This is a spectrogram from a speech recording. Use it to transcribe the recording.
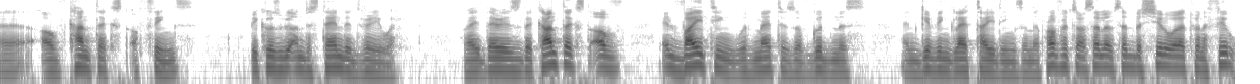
uh, of context of things because we understand it very well. Right? There is the context of inviting with matters of goodness and giving glad tidings. And the Prophet ﷺ said, Bashiru wa la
